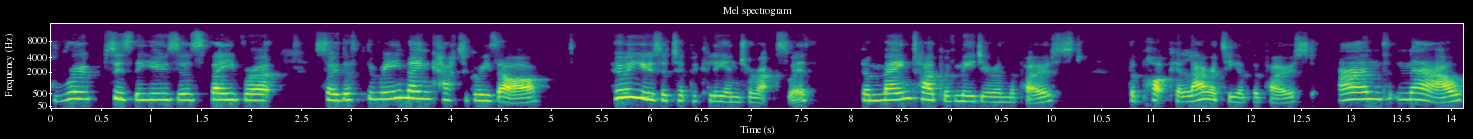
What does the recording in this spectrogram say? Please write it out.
groups is the user's favorite? So, the three main categories are who a user typically interacts with, the main type of media in the post, the popularity of the post, and now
